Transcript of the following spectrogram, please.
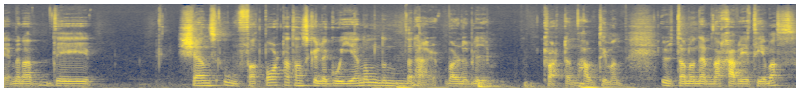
Jag menar, det känns ofattbart att han skulle gå igenom den här, vad det nu blir, kvarten, halvtimmen, utan att nämna Javier Tebas.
